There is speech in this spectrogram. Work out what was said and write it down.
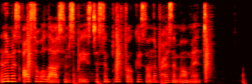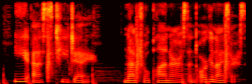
and they must also allow some space to simply focus on the present moment. ESTJ, natural planners and organizers.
